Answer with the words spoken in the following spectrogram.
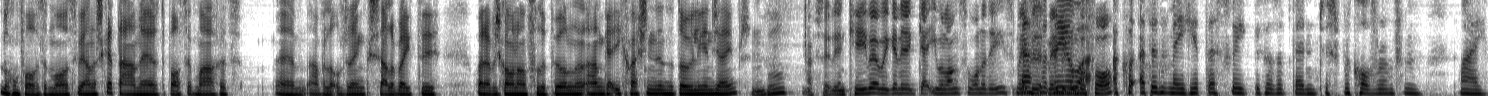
looking forward to more, to be honest. Get down there at the Baltic Market, um, have a little drink, celebrate the, whatever's going on for Liverpool, and, and get your questions into Doyley and James. Absolutely. And Caoimhe, we're going to get you along to one of these. Maybe, Definitely. maybe number I, four. I, cou- I didn't make it this week because I've been just recovering from my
